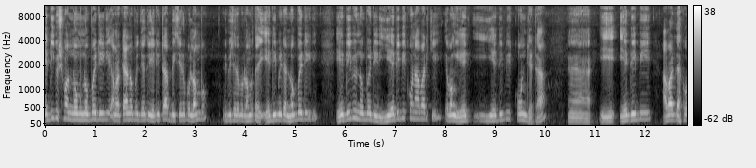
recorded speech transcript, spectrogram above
এডিবি সমান নব- নব্বই ডিগ্রি আমরা কেন নব্বই যেহেতু এডিটা বিসির উপর লম্ব বিসির উপর লম্ব তাই এডিবিটা নব্বই ডিগ্রি এডিবি নব্বই ডিগ্রি এডিবি কোণ আবার কি এবং এডিবি কোণ যেটা এডিবি আবার দেখো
